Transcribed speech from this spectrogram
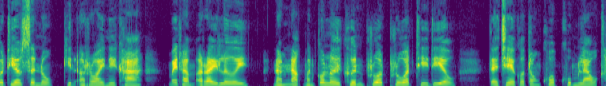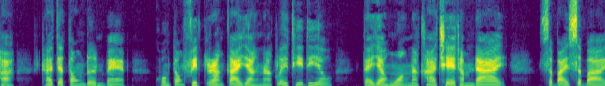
็เที่ยวสนุกกินอร่อยนี่คะ ไม่ทำอะไรเลย น้ำหนักมันก็เลยขึ้นพรวดพรวดทีเดียว แต่เชก็ต้องควบคุมแล้วค่ะ ถ้าจะต้องเดินแบบ คงต้องฟิตร่างกายอย่างหนักเลยทีเดียว แต่อย่าห่วงนะคะ เชทำได้ สบายสบาย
